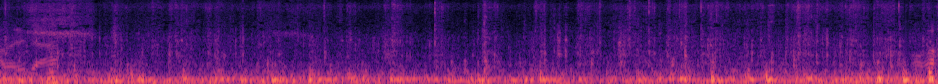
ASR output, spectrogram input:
Але йде. Ох,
